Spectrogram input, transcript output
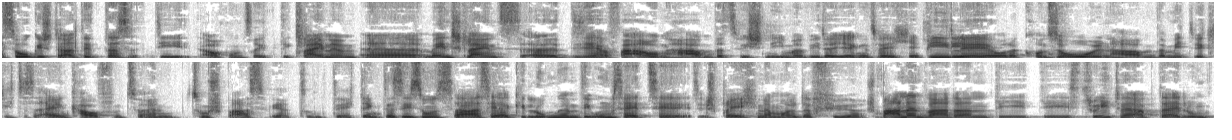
so gestaltet, dass die auch unsere die kleinen äh, Menschleins äh, diese Erfahrung haben, dazwischen immer wieder irgendwelche Spiele oder Konsolen haben, damit wirklich das Einkaufen zu einem zum Spaß wird. Und ich denke, das ist uns da sehr gelungen. Die Umsätze sprechen einmal dafür. Spannend war dann die die Streetwear-Abteilung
